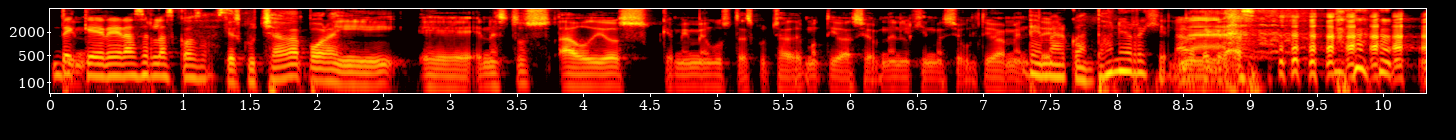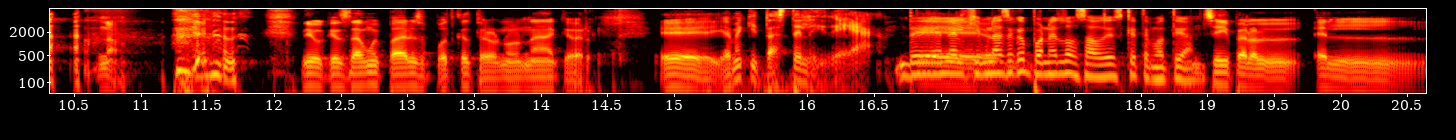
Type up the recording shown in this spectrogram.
de querer hacer las cosas. Que escuchaba por ahí eh, en estos audios que a mí me gusta escuchar de motivación en el gimnasio últimamente. De Marco Antonio Regil. No, no. Digo que está muy padre su podcast, pero no nada que ver. Eh, ya me quitaste la idea. De en el gimnasio que pones los audios que te motivan. Sí, pero el,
